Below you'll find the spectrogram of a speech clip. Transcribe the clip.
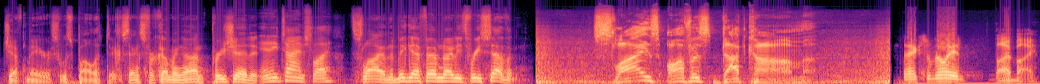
Jeff Mayers WisPolitics. Thanks for coming on. Appreciate it. Anytime, Sly. Sly on the Big FM 93.7. slysoffice.com. Thanks a million. Bye bye.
